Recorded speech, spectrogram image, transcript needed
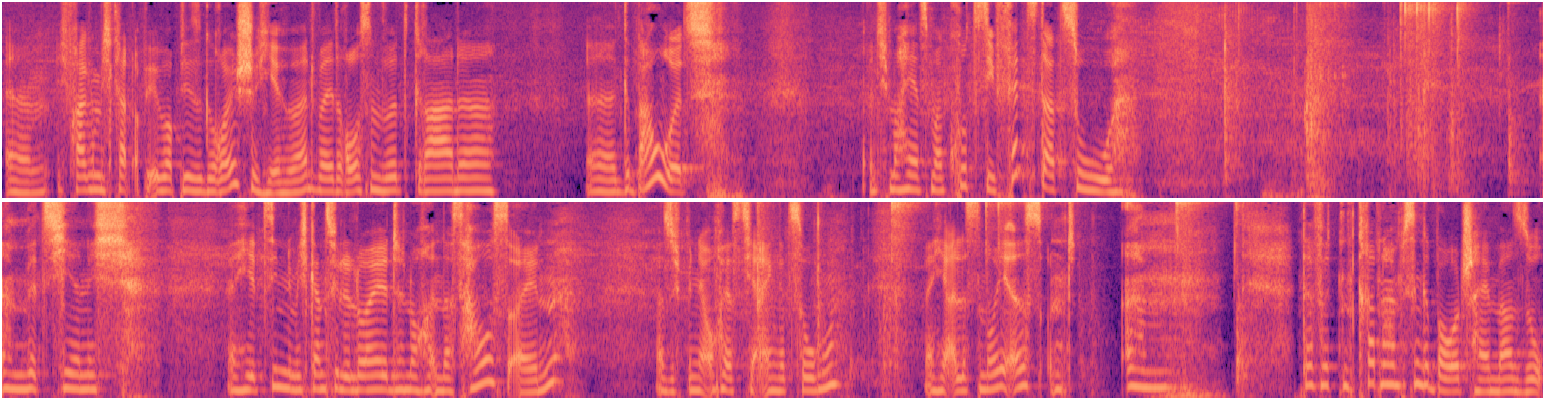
Ähm, ich frage mich gerade, ob ihr überhaupt diese Geräusche hier hört, weil draußen wird gerade äh, gebaut. Und ich mache jetzt mal kurz die Fenster zu. Damit hier nicht. Ja, hier ziehen nämlich ganz viele Leute noch in das Haus ein. Also ich bin ja auch erst hier eingezogen, weil hier alles neu ist und ähm, Da wird gerade noch ein bisschen gebaut, scheinbar so.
